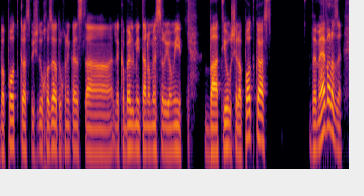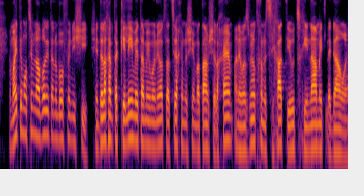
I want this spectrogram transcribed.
בפודקאסט בשידור חוזר, אתם יכולים להיכנס לקבל מאיתנו מסר יומי בתיאור של הפודקאסט. ומעבר לזה, אם הייתם רוצים לעבוד איתנו באופן אישי, שניתן לכם את הכלים ואת המיומנויות להצליח עם נשים בטעם שלכם, אני מזמין אתכם לשיחת ייעוץ חינמית לגמרי.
